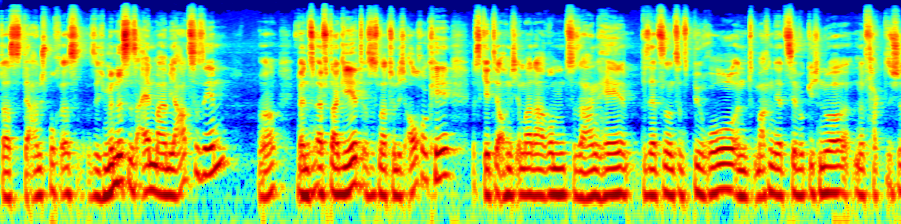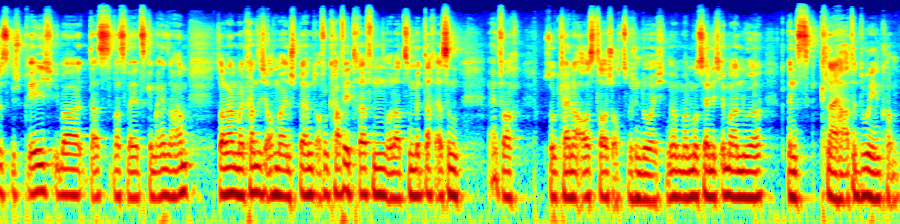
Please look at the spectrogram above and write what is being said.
dass der Anspruch ist, sich mindestens einmal im Jahr zu sehen. Ja, wenn es mhm. öfter geht, ist es natürlich auch okay. Es geht ja auch nicht immer darum zu sagen, hey, wir setzen uns ins Büro und machen jetzt hier wirklich nur ein faktisches Gespräch über das, was wir jetzt gemeinsam haben, sondern man kann sich auch mal entspannt auf einen Kaffee treffen oder zum Mittagessen. Einfach so ein kleiner Austausch auch zwischendurch. Ne? Man muss ja nicht immer nur ins knallharte Doing kommen.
